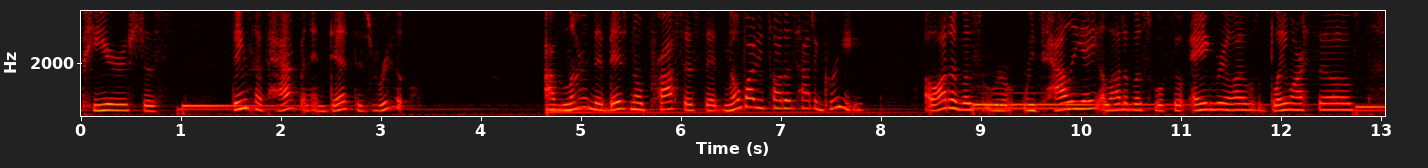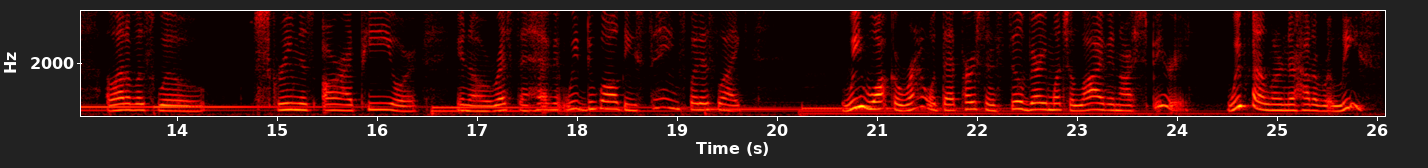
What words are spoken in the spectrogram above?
peers, just things have happened and death is real. I've learned that there's no process that nobody taught us how to grieve. A lot of us will retaliate, a lot of us will feel angry, a lot of us blame ourselves, a lot of us will scream this RIP or, you know, rest in heaven. We do all these things, but it's like we walk around with that person still very much alive in our spirit. We've got to learn how to release,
